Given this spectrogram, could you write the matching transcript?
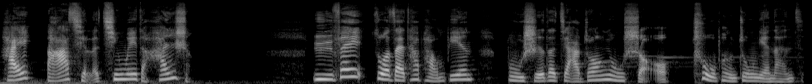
还打起了轻微的鼾声。宇飞坐在他旁边，不时的假装用手触碰中年男子。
